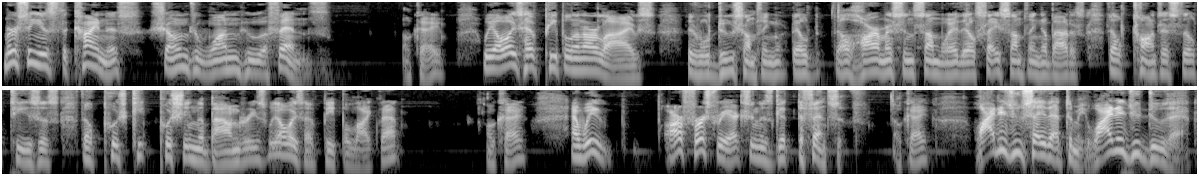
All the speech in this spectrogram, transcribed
Mercy is the kindness shown to one who offends. Okay? We always have people in our lives that will do something, they'll they'll harm us in some way, they'll say something about us, they'll taunt us, they'll tease us, they'll push keep pushing the boundaries. We always have people like that. Okay? And we our first reaction is get defensive. Okay? Why did you say that to me? Why did you do that?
